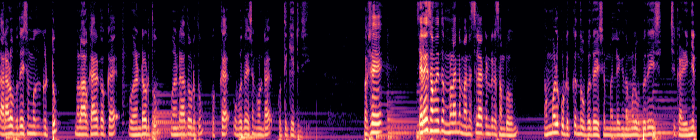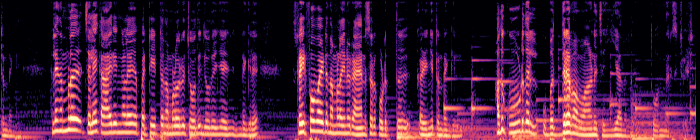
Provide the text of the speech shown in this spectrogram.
ധാരാളം ഉപദേശം നമുക്ക് കിട്ടും. നമ്മളെ ആൾക്കാർക്കൊക്കെ വേണ്ടയിടത്തും വേണ്ടാത്തടത്തും ഒക്കെ ഉപദേശം കൊണ്ട് കുത്തിക്കയറ്റും ചെയ്യും. പക്ഷേ ചില സമയത്ത് നമ്മൾ തന്നെ മനസ്സിലാക്കേണ്ട ഒരു സംഭവം നമ്മൾ കൊടുക്കുന്ന ഉപദേശം അല്ലെങ്കിൽ നമ്മൾ ഉപദേശിച്ച് കഴിഞ്ഞിട്ടുണ്ടെങ്കിൽ അല്ലെങ്കിൽ നമ്മൾ ചില കാര്യങ്ങളെ പറ്റിയിട്ട് നമ്മളൊരു ചോദ്യം ചോദ്യം കഴിഞ്ഞിട്ടുണ്ടെങ്കിൽ സ്ട്രെയിറ്റ് ഫോർവേഡായിട്ട് നമ്മൾ അതിനൊരു ആൻസർ കൊടുത്ത് കഴിഞ്ഞിട്ടുണ്ടെങ്കിൽ അത് കൂടുതൽ ഉപദ്രവമാണ് ചെയ്യുക എന്നുള്ളത് തോന്നുന്നൊരു സിറ്റുവേഷൻ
